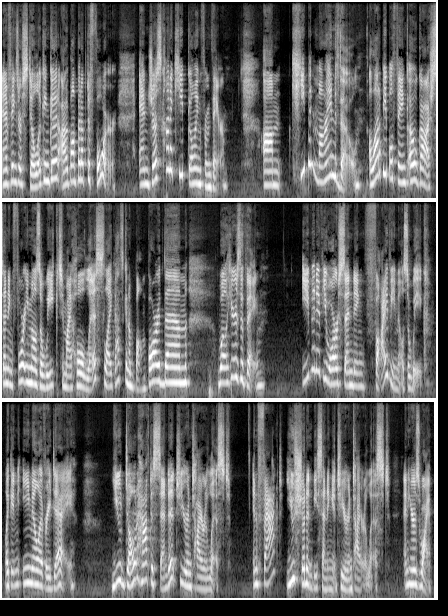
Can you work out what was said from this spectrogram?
And if things are still looking good, I would bump it up to four and just kind of keep going from there. Um, keep in mind though, a lot of people think, oh gosh, sending four emails a week to my whole list, like that's going to bombard them. Well, here's the thing even if you are sending five emails a week, like an email every day, you don't have to send it to your entire list. In fact, you shouldn't be sending it to your entire list. And here's why.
